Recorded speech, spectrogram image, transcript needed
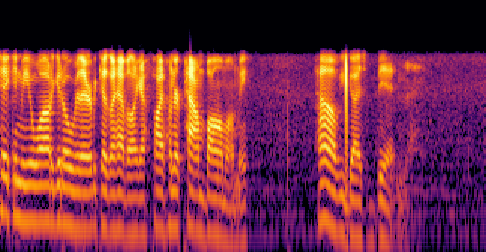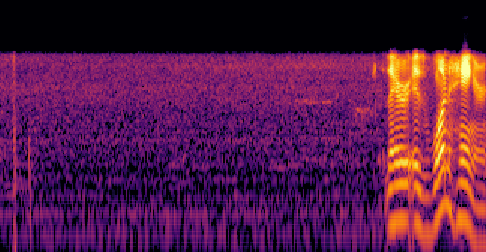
taking me a while to get over there because I have like a 500 pound bomb on me. How have you guys been? There is one hangar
